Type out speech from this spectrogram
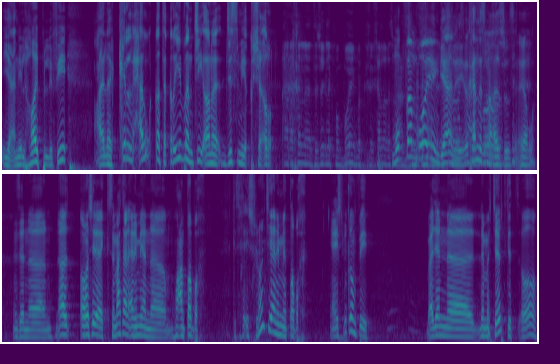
يعني ال hype اللي فيه على كل حلقة تقريبا شي أنا جسمي يقشعر أنا خلنا أنت شكلك fanboying خلنا نسمع مو. fanboying يعني خلنا نسمع عزوز. يلا زين آه، آه، أول شيء سمعت عن أنمي انه هو عن طبخ قلت يا أخي شلون تي أنمي طبخ؟ يعني إيش بيكون فيه؟ بعدين آه، لما شفت قلت أوه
